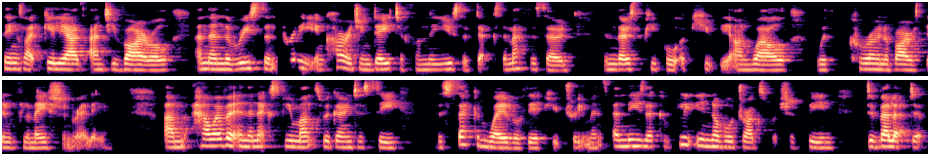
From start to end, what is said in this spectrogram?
things like Gilead's antiviral, and then the recent pretty encouraging data from the use of dexamethasone in those people acutely unwell with coronavirus inflammation, really. Um, however, in the next few months, we're going to see the second wave of the acute treatments, and these are completely novel drugs which have been developed at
